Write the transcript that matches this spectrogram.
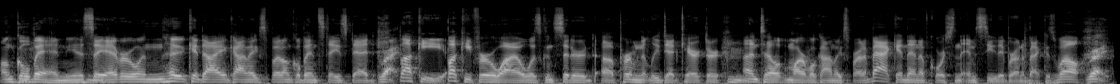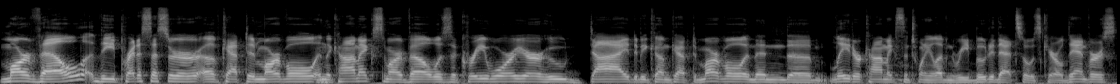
Uncle mm-hmm. Ben. You know, say mm-hmm. everyone can die in comics, but Uncle Ben stays dead. Right. Bucky. Bucky for a while was considered a permanently dead character mm-hmm. until Marvel Comics brought him back, and then of course in the MCU they brought him back as well. Right. Marvel, the predecessor of Captain Marvel in the comics, Marvel was a Kree warrior who died to become Captain Marvel, and then the later comics in 2011 rebooted that, so it was Carol Danvers.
